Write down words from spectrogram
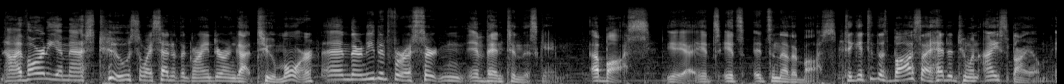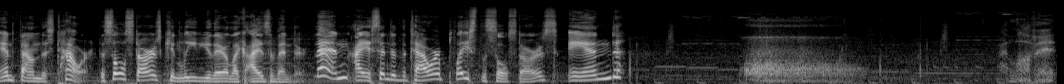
Now, I've already amassed two, so I sat at the grinder and got two more, and they're needed for a certain event in this game. A boss. Yeah, it's it's it's another boss. To get to this boss, I headed to an ice biome and found this tower. The soul stars can lead you there like Eyes of Ender. Then I ascended the tower, placed the soul stars, and I love it.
